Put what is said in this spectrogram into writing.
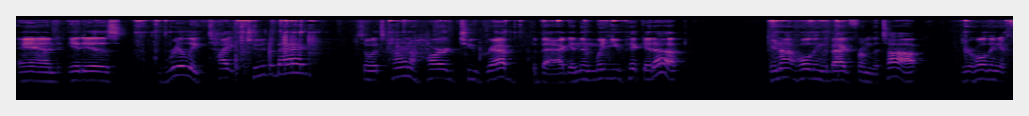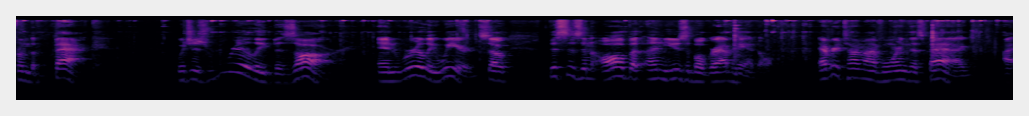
And it is really tight to the bag, so it's kind of hard to grab the bag. And then when you pick it up, you're not holding the bag from the top, you're holding it from the back, which is really bizarre and really weird. So this is an all but unusable grab handle. Every time I've worn this bag, I,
